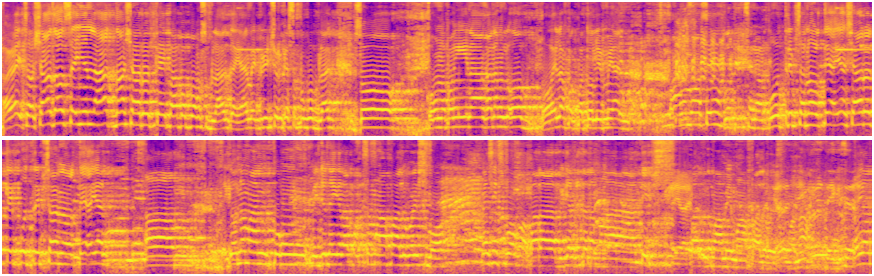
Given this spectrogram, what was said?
Alright, so shoutout sa inyong lahat, no? Shoutout kay Papa Bong's Vlog. Ayan, may future ka sa pag-vlog. So, kung napanghihinaan ka ng loob, okay lang, pagpatuloy mo yan. Pangalan mo kasi? Food Trip sa Norte. Food Trip sa Norte. Ayan, shoutout kay Food Trip sa Norte. Ayan, um, ikaw naman, kung medyo nahihirapan ka sa mga followers mo, message mo ako para bigyan kita ng mga tips para dumami yung mga followers mo. No? Ayan,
